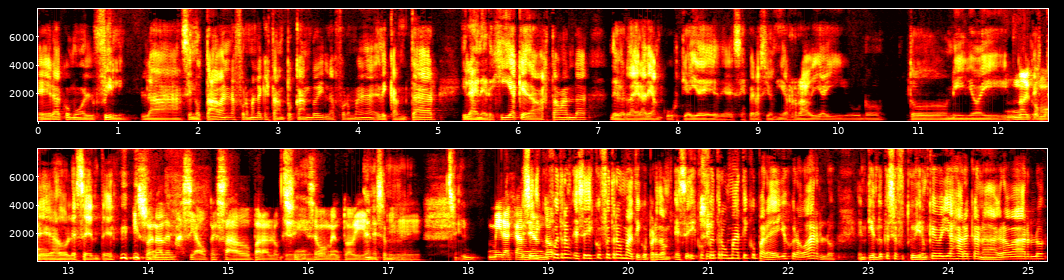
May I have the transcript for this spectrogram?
era como el feeling. La, se notaba en la forma en la que estaban tocando y la forma de cantar y la energía que daba esta banda, de verdad era de angustia y de, de desesperación y de rabia. Y uno todo niño y, no, como, este, adolescente. Y suena demasiado pesado para lo que en ese momento había. En ese momento. Eh, mira, cambiando... Ese disco, fue traumático, perdón. Ese disco fue traumático para ellos grabarlo. Entiendo que se tuvieron que viajar a Canadá a grabarlo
